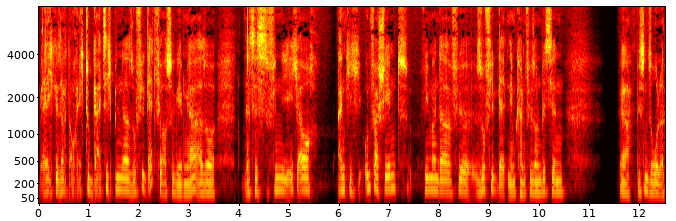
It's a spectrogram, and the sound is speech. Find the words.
ehrlich gesagt auch echt zu geizig bin, da so viel Geld für auszugeben. Ja, also das ist, finde ich auch eigentlich unverschämt, wie man da für so viel Geld nehmen kann, für so ein bisschen, ja, bisschen Sohle,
